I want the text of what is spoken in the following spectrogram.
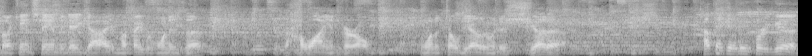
but I can't stand the gay guy, and my favorite one is the the Hawaiian girl. The one that told the other one to shut up. I think it'll be pretty good.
